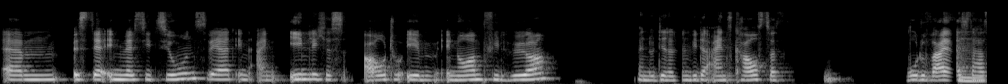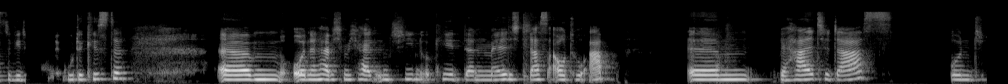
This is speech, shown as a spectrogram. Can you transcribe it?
ähm, ist der Investitionswert in ein ähnliches Auto eben enorm viel höher. Wenn du dir dann wieder eins kaufst, was, wo du weißt, Mhm. da hast du wieder eine gute Kiste. Ähm, und dann habe ich mich halt entschieden, okay, dann melde ich das Auto ab, ähm, behalte das und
